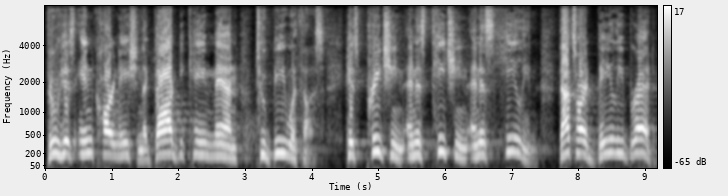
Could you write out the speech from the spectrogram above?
through his incarnation, that God became man to be with us. His preaching and his teaching and his healing. That's our daily bread.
